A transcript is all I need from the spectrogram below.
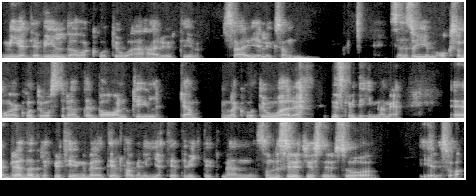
mediebild av vad KTH är ute i Sverige liksom. Mm. Sen så är ju också många KTH-studenter barn till gamla KTH-are. Det ska vi inte himla med. Eh, breddad rekrytering och breddat deltagande är jätte, jätteviktigt, men som det ser ut just nu så är det så.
